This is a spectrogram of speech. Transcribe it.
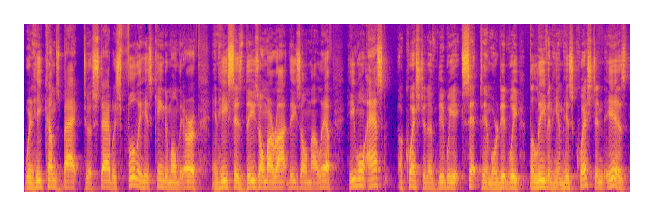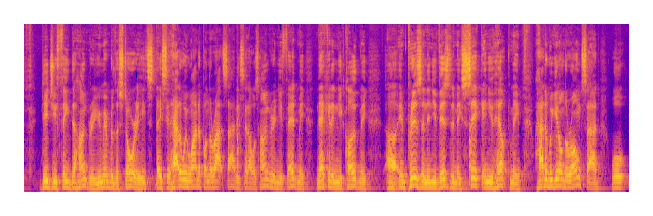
when he comes back to establish fully his kingdom on the earth and he says, These on my right, these on my left, he won't ask a question of did we accept him or did we believe in him. His question is, did you feed the hungry? You remember the story. He, they said, How do we wind up on the right side? He said, I was hungry and you fed me, naked and you clothed me, uh, in prison and you visited me, sick and you helped me. How did we get on the wrong side? Well,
